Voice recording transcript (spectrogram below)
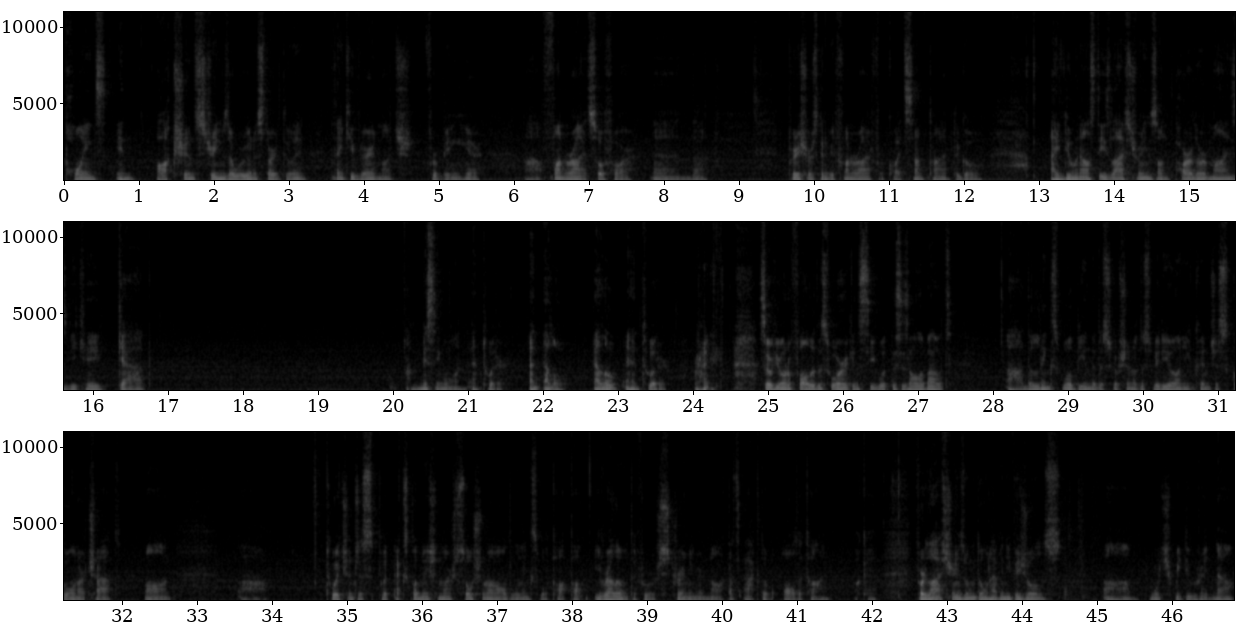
points in auction streams that we're going to start doing, thank you very much for being here. Uh, fun ride so far, and uh, pretty sure it's going to be a fun ride for quite some time to go. I do announce these live streams on Parler, Minds, VK, Gab. I'm missing one, and Twitter, and Ello, Ello, and Twitter, right? So if you want to follow this work and see what this is all about, uh, the links will be in the description of this video, and you can just go on our chat on uh, Twitch and just put exclamation mark social, and all the links will pop up, irrelevant if we're streaming or not. That's active all the time. Okay, for live streams when we don't have any visuals, um, which we do right now,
